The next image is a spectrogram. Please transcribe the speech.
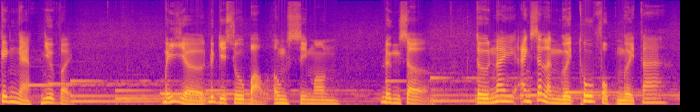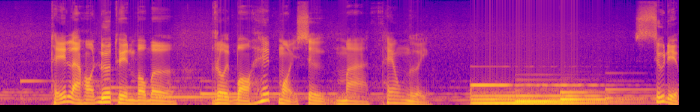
kinh ngạc như vậy. Bây giờ Đức Giêsu bảo ông Simon: "Đừng sợ, từ nay anh sẽ là người thu phục người ta." Thế là họ đưa thuyền vào bờ, rồi bỏ hết mọi sự mà theo người. Sứ điệp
